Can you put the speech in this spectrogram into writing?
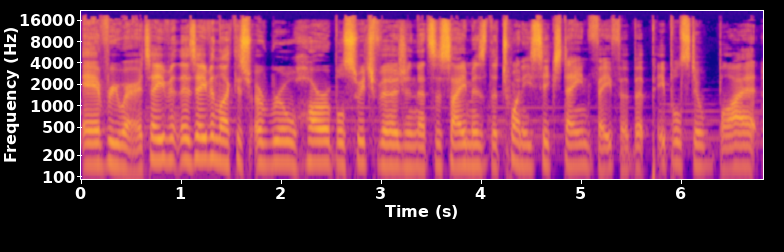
everywhere. It's even there's even like this a real horrible Switch version that's the same as the 2016 FIFA, but people still buy it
